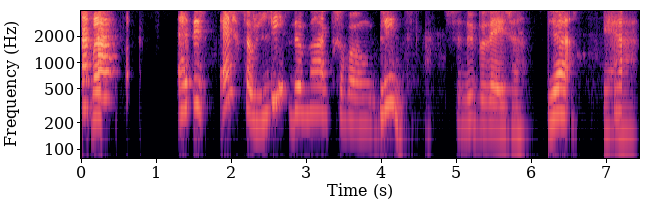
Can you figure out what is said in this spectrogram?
Maar- Het is echt zo, liefde maakt gewoon blind. Ze nu bewezen. Ja. Ja, Ja.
